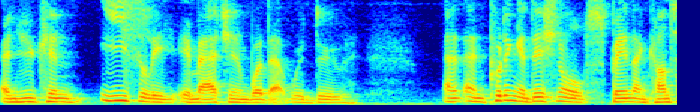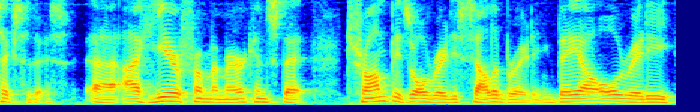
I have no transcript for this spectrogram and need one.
And you can easily imagine what that would do. And, and putting additional spin and context to this, uh, I hear from Americans that Trump is already celebrating. They are already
